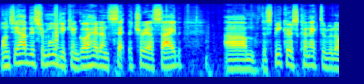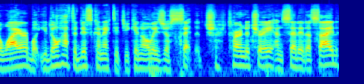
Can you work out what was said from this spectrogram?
Once you have this removed, you can go ahead and set the tray aside. Um, the speaker is connected with a wire, but you don't have to disconnect it. You can always just set the turn the tray and set it aside.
